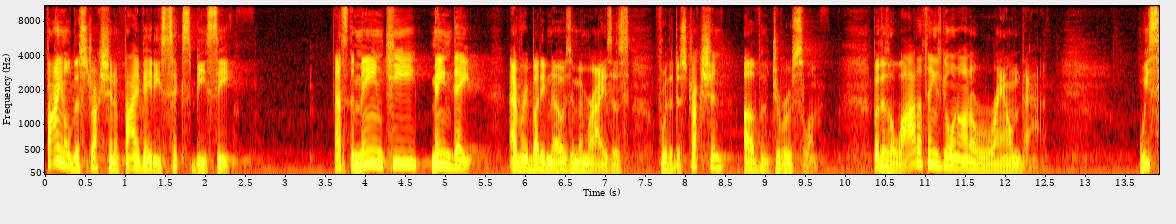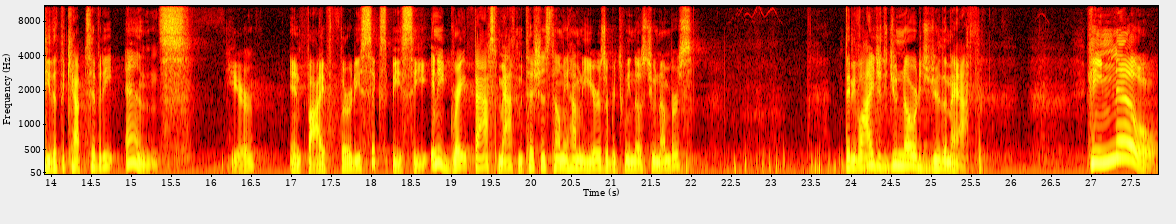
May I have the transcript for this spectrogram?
final destruction of 586 BC. That's the main key, main date everybody knows and memorizes for the destruction of Jerusalem. But there's a lot of things going on around that. We see that the captivity ends here in 536 BC. Any great fast mathematicians tell me how many years are between those two numbers? Did Elijah, did you know or did you do the math? He knew.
